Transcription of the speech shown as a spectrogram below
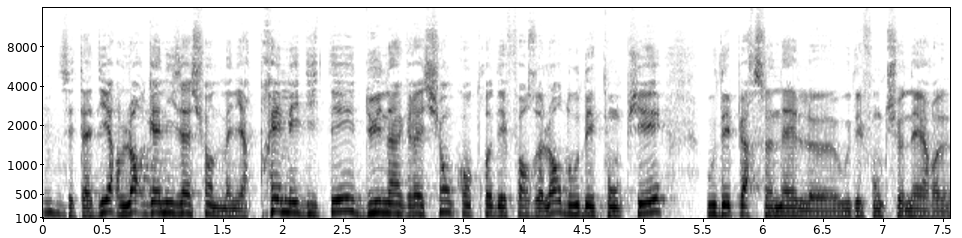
Mhm. C'est-à-dire l'organisation de manière préméditée d'une agression contre des forces de l'ordre ou des pompiers ou des personnels euh, ou des fonctionnaires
